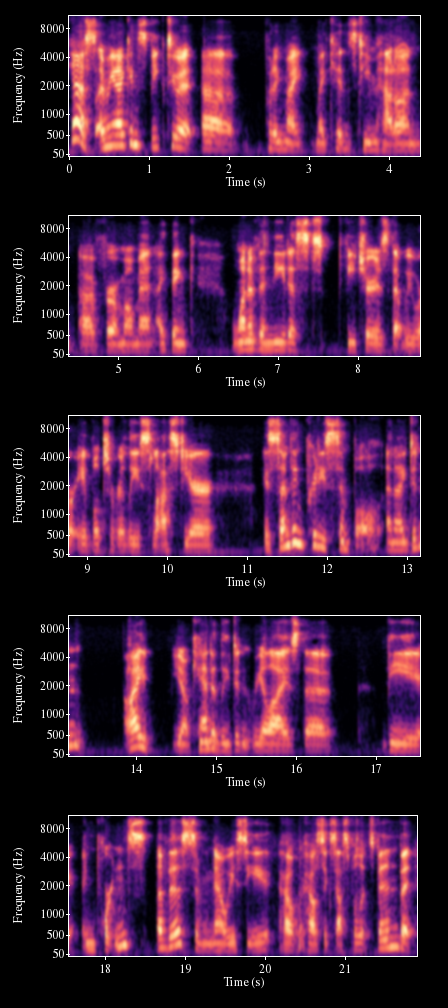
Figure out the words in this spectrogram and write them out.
Yes i mean i can speak to it uh, putting my my kids team hat on uh, for a moment. I think one of the neatest features that we were able to release last year is something pretty simple and i didn't i you know candidly didn't realize the the importance of this and now we see how how successful it's been but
